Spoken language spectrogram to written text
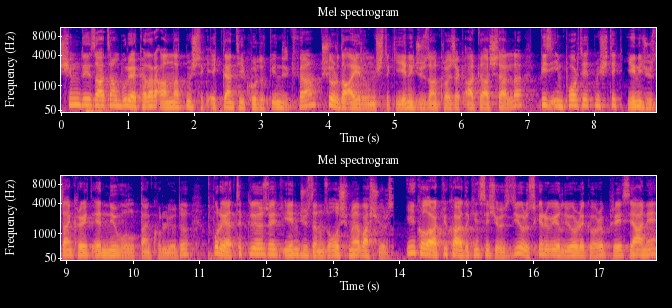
Şimdi zaten buraya kadar anlatmıştık. Eklentiyi kurduk, indirdik falan. Şurada ayrılmıştık. Yeni cüzdan kuracak arkadaşlarla. Biz import etmiştik. Yeni cüzdan Create a New Wallet'tan kuruluyordu. Buraya tıklıyoruz ve yeni cüzdanımızı oluşturmaya başlıyoruz. İlk olarak yukarıdakini seçiyoruz. Diyoruz ki Reveal your recovery price yani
